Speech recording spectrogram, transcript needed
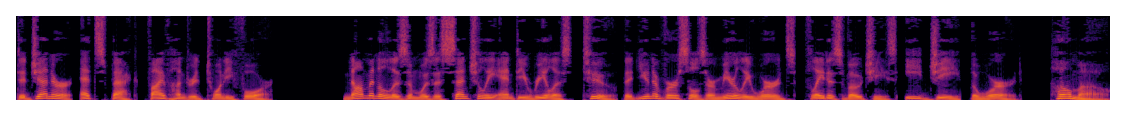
De Gener, et spec. 524. Nominalism was essentially anti-realist, too that universals are merely words, flatus vocis, e.g., the word «homo»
